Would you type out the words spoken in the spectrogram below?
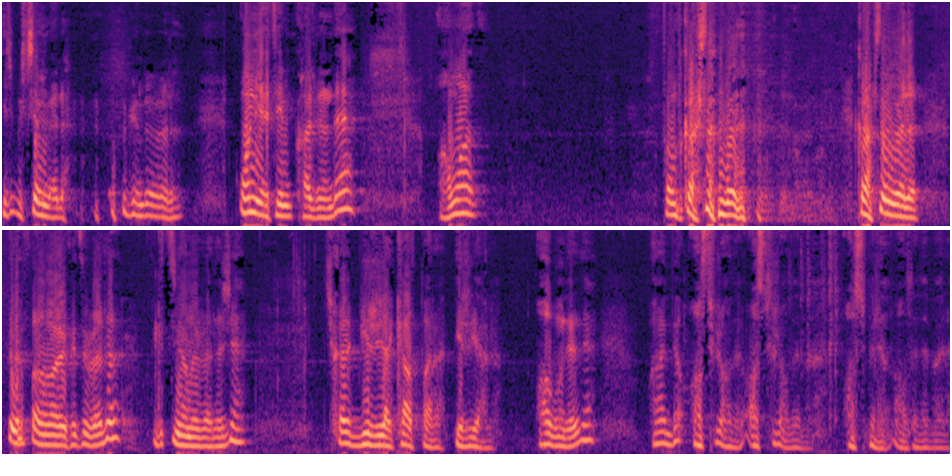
Hiç biteceğim böyle. o gün de böyle. O niyetim kalbinde. Ama tam karşıdan böyle. karşıdan böyle. Böyle falan hareketi böyle. Gittim yanına böylece. Çıkarıp bir riyal kağıt para. Bir riyal. Al bunu dedi. Bana bir aspirin aldı. Aspirin aldı böyle. Aspirin al dedi böyle.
